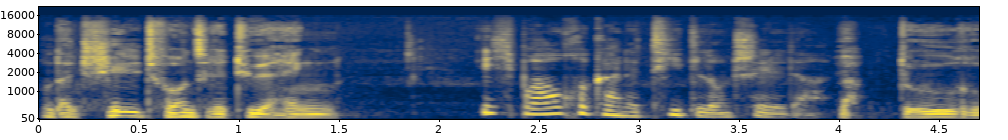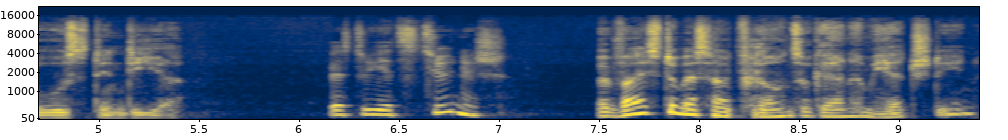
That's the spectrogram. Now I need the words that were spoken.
und ein Schild vor unsere Tür hängen. Ich brauche keine Titel und Schilder. Ja, du ruhst in dir. Wirst du jetzt zynisch? Weißt du, weshalb Frauen so gerne am Herd stehen?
